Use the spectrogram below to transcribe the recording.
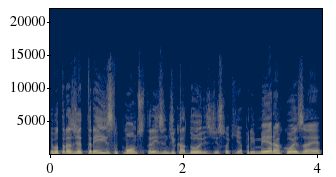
Eu vou trazer três pontos, três indicadores disso aqui. A primeira coisa é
